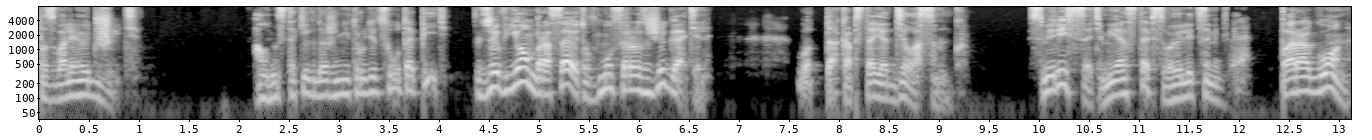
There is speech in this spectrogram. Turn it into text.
позволяют жить. А у нас таких даже не трудится утопить. Живьем бросают в мусоросжигатель. Вот так обстоят дела, сынок. Смирись с этим и оставь свое лицемерие. Парагон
